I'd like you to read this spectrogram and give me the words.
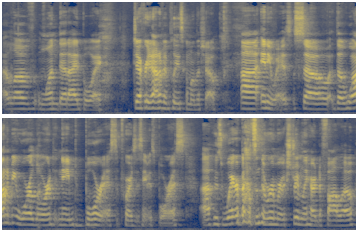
I love one dead-eyed boy. Jeffrey Donovan, please come on the show. Uh, anyways, so the wannabe warlord named Boris, of course his name is Boris, uh, whose whereabouts in the room are extremely hard to follow,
